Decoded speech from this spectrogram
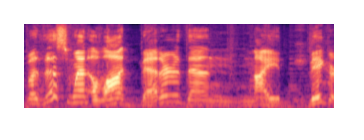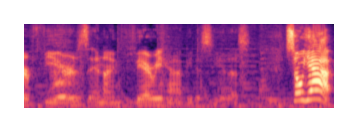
but this went a lot better than my bigger fears, and I'm very happy to see this. So yeah!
